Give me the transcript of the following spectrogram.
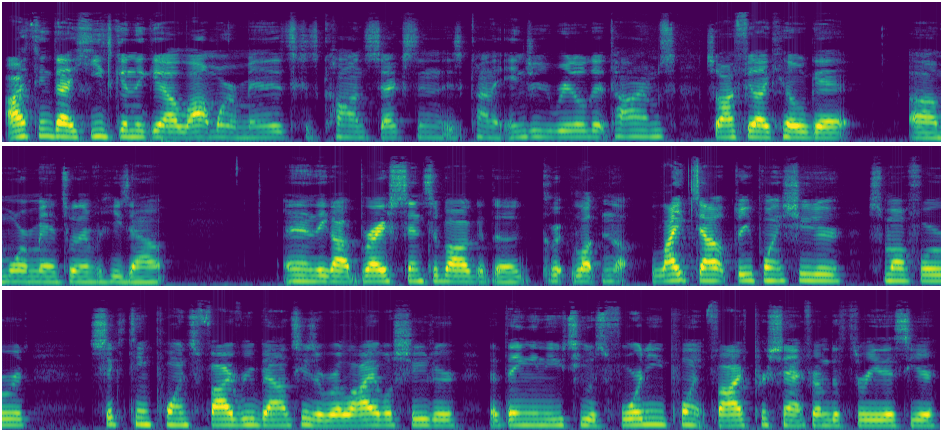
I think that he's gonna get a lot more minutes because Collin Sexton is kind of injury riddled at times. So I feel like he'll get uh, more minutes whenever he's out. And then they got Brice Sensabaugh, the lights out three point shooter, small forward, 16 points, 5 rebounds. He's a reliable shooter. The thing in UT was 40.5% from the three this year.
